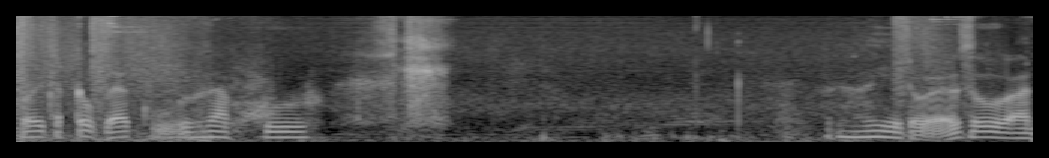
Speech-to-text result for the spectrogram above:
เฮ้ยกระตุกแล้วกูครับกูเฮ้ยโดยวสู้กัน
